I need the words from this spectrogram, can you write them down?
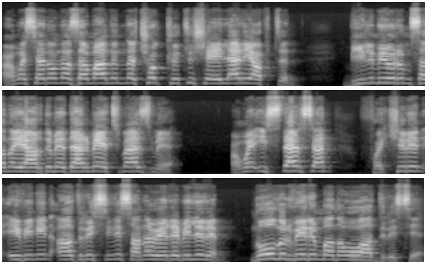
Ama sen ona zamanında çok kötü şeyler yaptın. Bilmiyorum sana yardım eder mi etmez mi? Ama istersen fakirin evinin adresini sana verebilirim. Ne olur verin bana o adresi.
